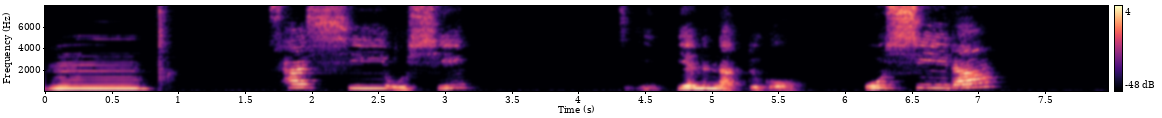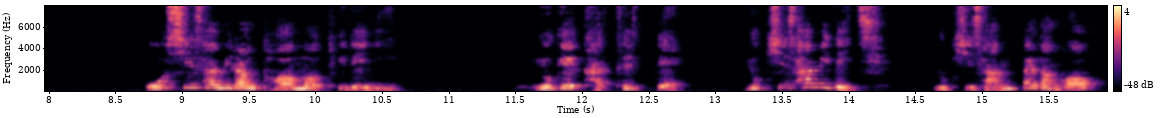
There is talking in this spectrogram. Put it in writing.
음 4C, 5C 이- 얘는 놔두고 5C랑 5C, 3이랑 더하면 어떻게 되니? 요게 같을 때 6C, 3이 되지. 6C, 3 빨간 거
